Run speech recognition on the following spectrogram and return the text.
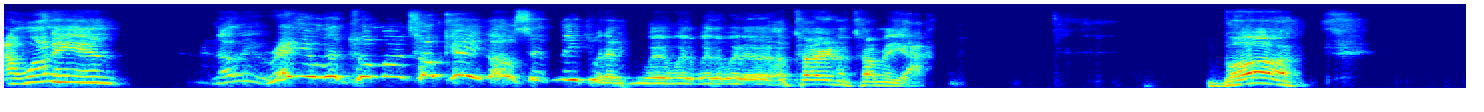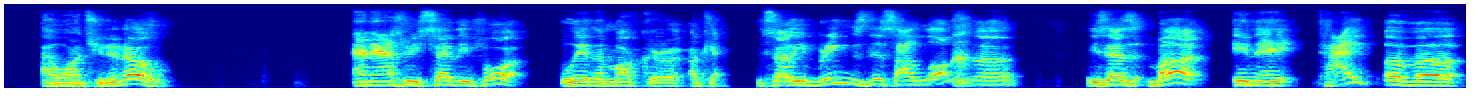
on one hand, regular tumor, it's okay. Go sit and eat with a, with, with, with a, and tummy. But I want you to know, and as we said before, we're the mocker. Okay, so he brings this aloha. He says, but in a type of a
